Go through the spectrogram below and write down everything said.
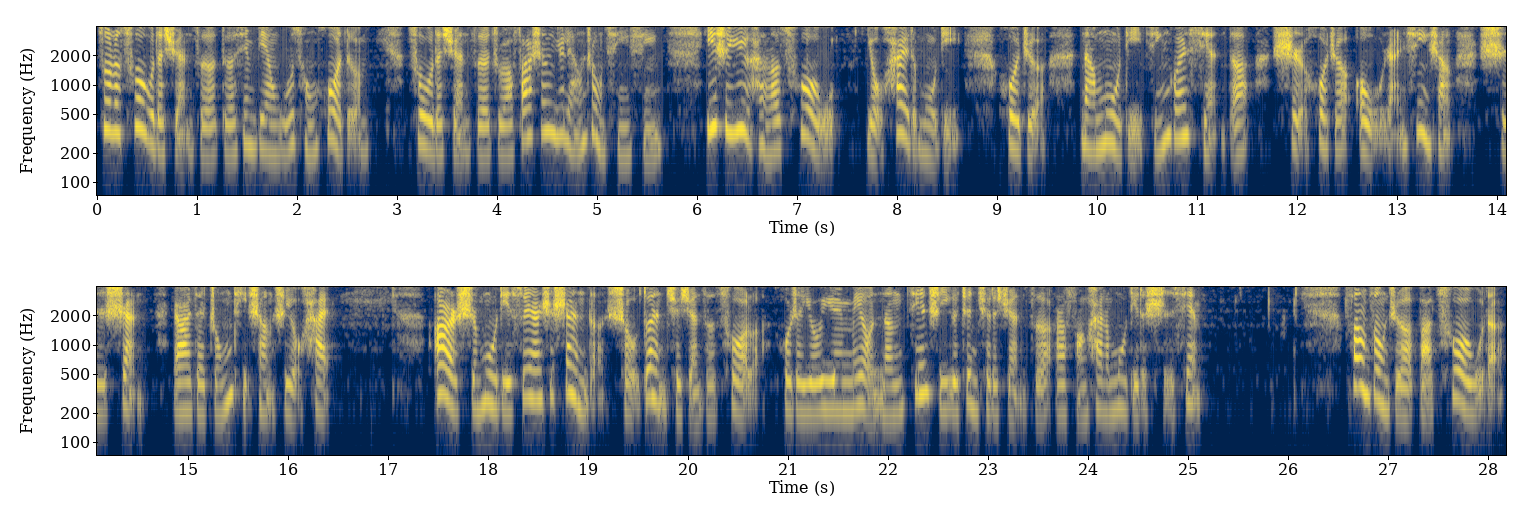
做了错误的选择，德性便无从获得。错误的选择主要发生于两种情形：一是蕴含了错误有害的目的，或者那目的尽管显得是或者偶然性上是善，然而在总体上是有害。二是目的虽然是善的，手段却选择错了，或者由于没有能坚持一个正确的选择而妨害了目的的实现。放纵者把错误的，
